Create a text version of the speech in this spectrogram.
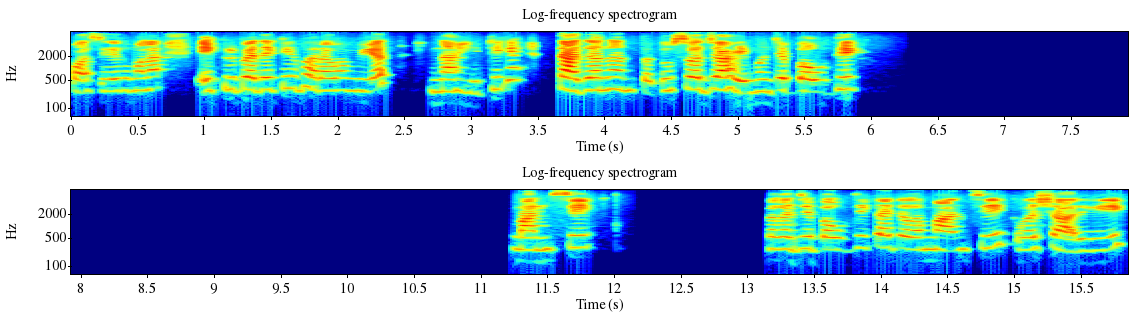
कॉस्ट तिथे तुम्हाला एक रुपया देखील भरावा मिळत नाही ठीक आहे? त्याच्यानंतर दुसरं जे आहे म्हणजे बौद्धिक मानसिक बघा जे बौद्धिक आहे तेव्हा मानसिक व शारीरिक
